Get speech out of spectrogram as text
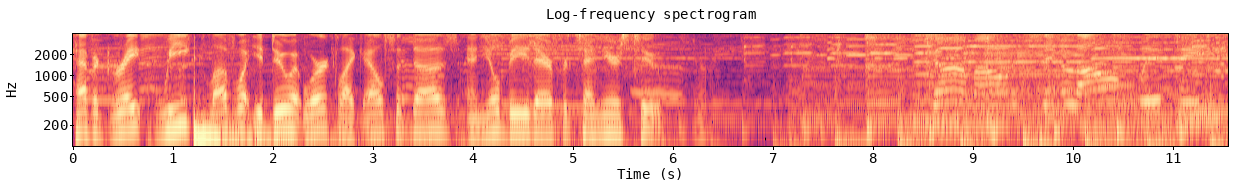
have a great week. Love what you do at work, like Elsa does, and you'll be there for 10 years too. Come on and sing along with me.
